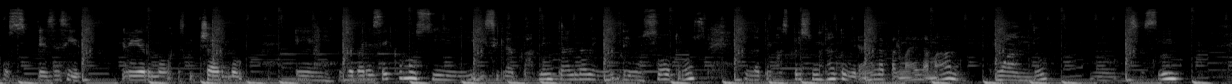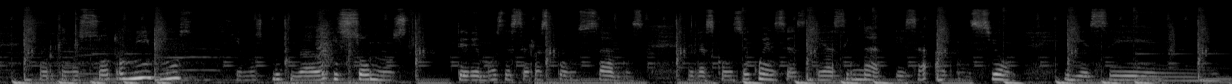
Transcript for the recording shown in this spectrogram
pues, es decir, leerlo, escucharlo, eh, me parece como si, si la paz mental la de, de, nosotros, las demás personas la tuvieran en la palma de la mano, cuando así, porque nosotros mismos hemos cultivado y somos debemos de ser responsables de las consecuencias de asignar esa atención y ese, mm,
